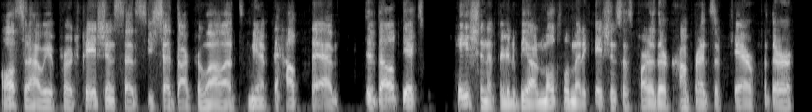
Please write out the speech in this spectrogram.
also how we approach patients. As you said, Dr. Lala, we have to help them develop the expectation that they're going to be on multiple medications as part of their comprehensive care for their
